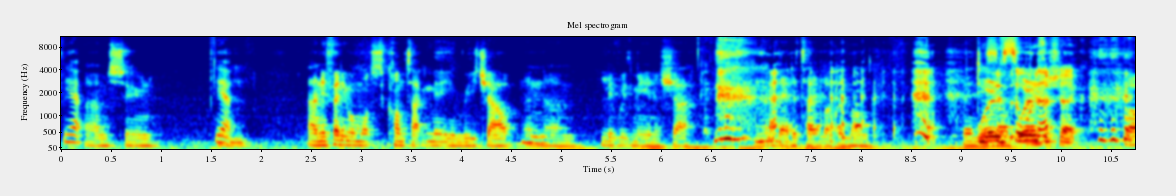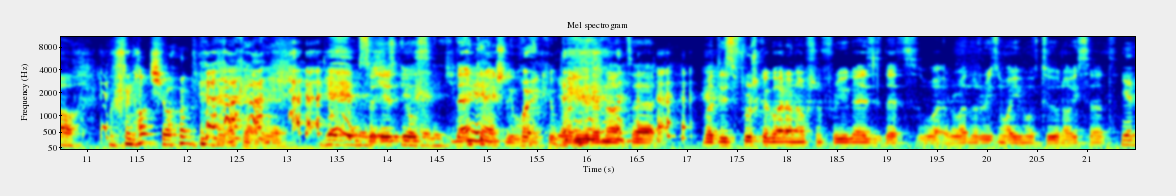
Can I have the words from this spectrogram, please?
yeah. um, soon. Yeah. Mm-hmm. And if anyone wants to contact me and reach out and um, live with me in a shack and meditate like a monk, then where is, where is the shack? Well, we're not sure. okay, okay. Village, so is, is that yeah. can actually work, yeah. believe it or not. Uh, but is Fruška Gora an option for you guys? Is that one of the reasons why you moved to Novi Sad? Yeah,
